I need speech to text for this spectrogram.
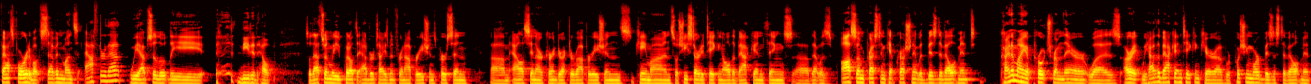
Fast forward about seven months after that, we absolutely needed help. So, that's when we put out the advertisement for an operations person. Um, Allison, our current director of operations, came on, so she started taking all the back end things. Uh, that was awesome. Preston kept crushing it with biz development. Kind of my approach from there was all right, we have the back end taken care of, we're pushing more business development.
